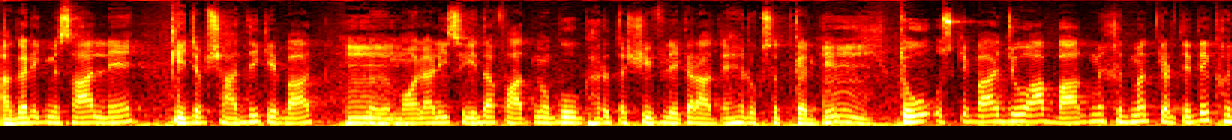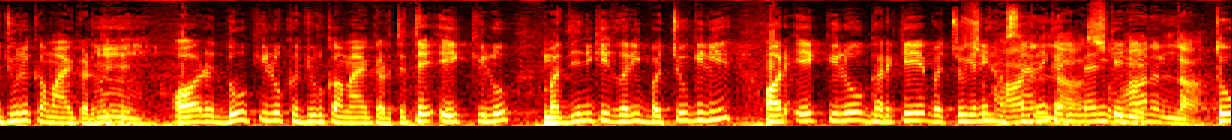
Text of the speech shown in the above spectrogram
अगर एक मिसाल लें कि जब शादी के बाद अ, मौला अली सईदा फातिमा को घर तशरीफ़ लेकर आते हैं रुखसत करके तो उसके बाद जो आप बाग में खिदमत करते थे खजूरें कमाया करते थे और दो किलो खजूर कमाया करते थे एक किलो मदीने के गरीब बच्चों के लिए और एक किलो घर के बच्चों यानी हसैन करीमैन के लिए। तो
